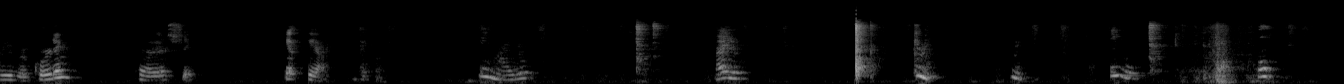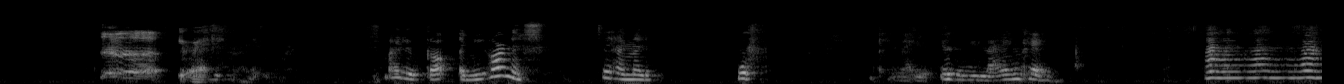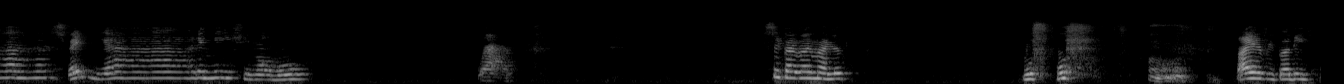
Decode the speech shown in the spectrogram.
we recording? Uh, let's see. Yep, we are. Okay. Hey, Milo. Milo. Hey. Uh, you're ready, Milo. Milo got a new harness. Say hi, Milo. Woof. Okay, Milo, you're the new Lion King. Ah, svegliatissimo. Wow. Say bye bye, Milo. Woof, woof. Mm-hmm. Bye, everybody.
